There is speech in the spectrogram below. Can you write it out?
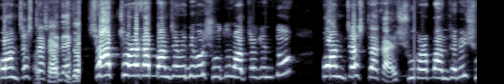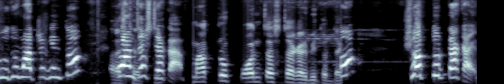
পঞ্চাশ আচ্ছা, টাকায়। দেখেন সাতশো টাকার পাঞ্জাবি দিব শুধুমাত্র কিন্তু পঞ্চাশ টাকায়। সুপার পাঞ্জাবি শুধুমাত্র কিন্তু পঞ্চাশ টাকা। মাত্র 50 টাকার ভিতর সত্তর টাকায়।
